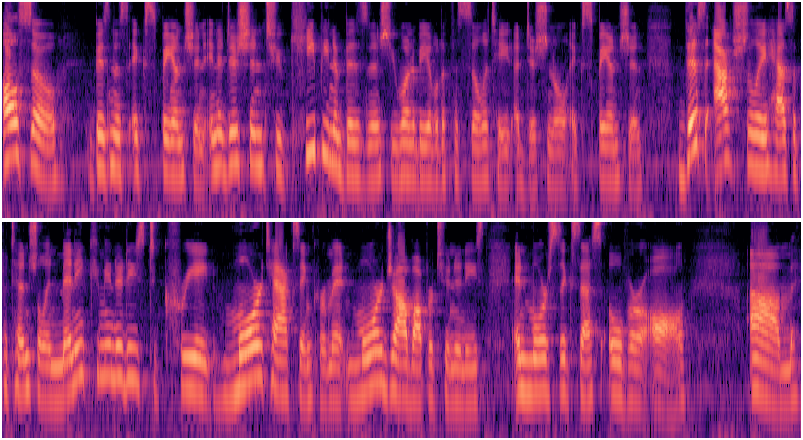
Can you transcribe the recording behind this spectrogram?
Also, business expansion. In addition to keeping a business, you want to be able to facilitate additional expansion. This actually has the potential in many communities to create more tax increment, more job opportunities, and more success overall. Um,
